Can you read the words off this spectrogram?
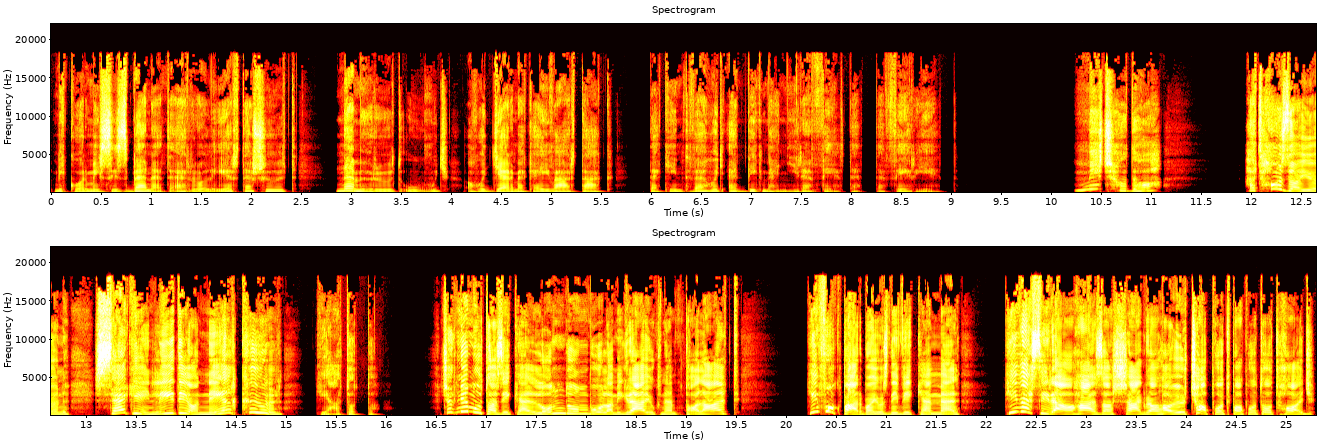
Mikor Mrs. Bennet erről értesült, nem örült úgy, ahogy gyermekei várták, tekintve, hogy eddig mennyire féltette férjét. Micsoda? Hát hazajön, szegény Lídia nélkül? kiáltotta. Csak nem utazik el Londonból, amíg rájuk nem talált. Ki fog párbajozni Vikemmel? Ki veszi rá a házasságra, ha ő csapott papot ott hagy?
